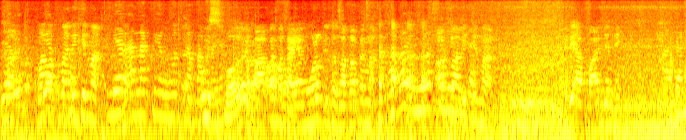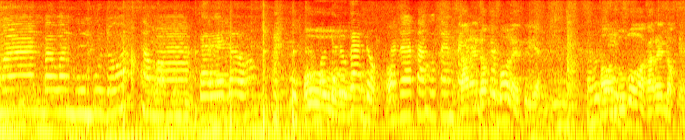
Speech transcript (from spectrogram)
Biar, Maaf, Mak, licin, Mak. biar anak yang ngurus nggak apa-apa. ya. boleh. Nggak apa-apa, Mak. Saya ngulek juga nggak apa-apa, Mak. Maaf, Mak, licin, Mak. Jadi apa aja nih? Ada Cuman bakwan bumbu doang sama karedo, Oh. sama gado-gado. ada tahu tempe. Karedoknya boleh tuh ya. Bawang bumbu sama karedok ya.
